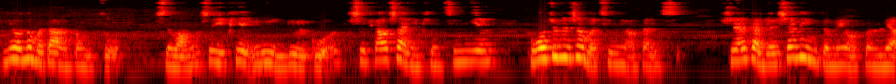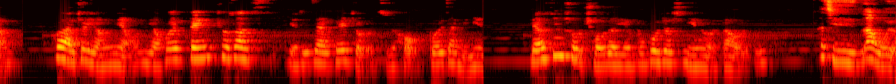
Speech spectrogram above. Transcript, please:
没有那么大的动作。死亡是一片隐隐掠过，是飘散一片青烟。不过就是这么轻描淡写。使人感觉生命的没有分量。后来就养鸟，鸟会飞，就算死也是在飞走了之后，不会在里面。良心所求的也不过就是掩耳盗铃。它其实让我有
